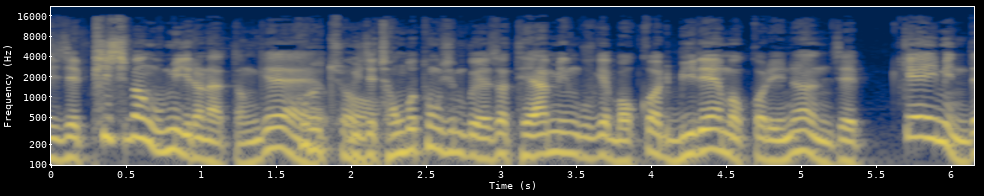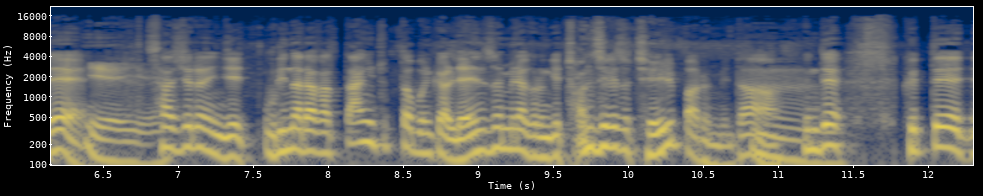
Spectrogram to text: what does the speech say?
이제 PC방 붐이 일어났던 게 그렇죠. 이제 정보통신부에서 대한민국의 먹거리 미래의 먹거리는 이제 게임인데 예, 예. 사실은 이제 우리나라가 땅이 좁다 보니까 랜섬이나 그런 게 전 세계에서 제일 빠릅니다. 음. 근데 그때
